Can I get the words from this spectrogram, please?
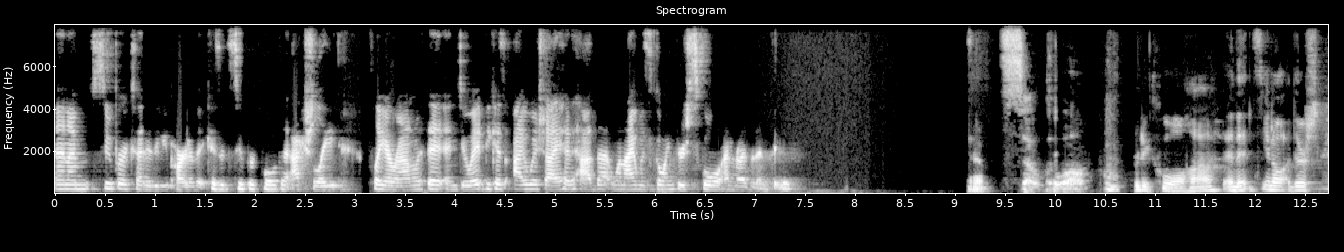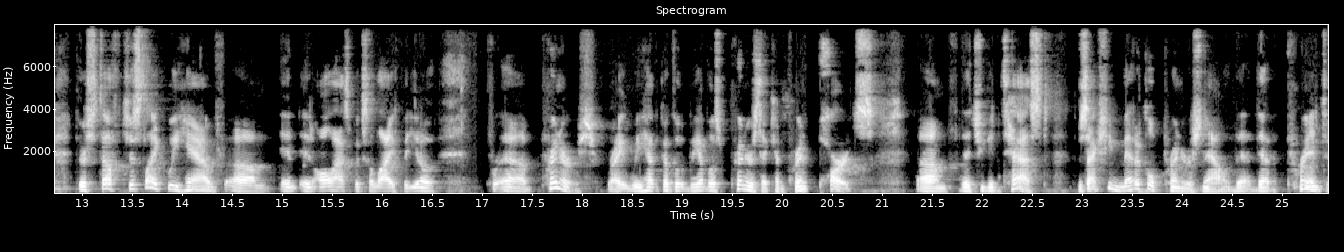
And I'm super excited to be part of it because it's super cool to actually play around with it and do it. Because I wish I had had that when I was going through school and residency. Yeah, so cool. Pretty cool, huh? And it's you know, there's there's stuff just like we have um, in in all aspects of life, but you know, uh, printers, right? We have we have those printers that can print parts um, that you can test. There's actually medical printers now that that print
